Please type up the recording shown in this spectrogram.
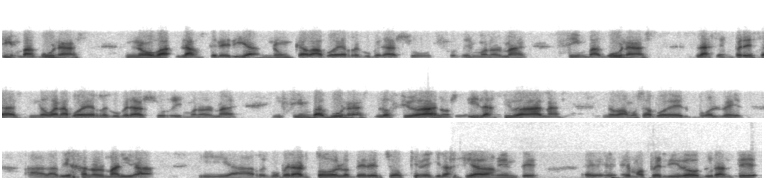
Sin vacunas, no va, la hostelería nunca va a poder recuperar su ritmo normal. Sin vacunas, las empresas no van a poder recuperar su ritmo normal. Y sin vacunas, los ciudadanos y las ciudadanas no vamos a poder volver a la vieja normalidad y a recuperar todos los derechos que desgraciadamente eh, hemos perdido durante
